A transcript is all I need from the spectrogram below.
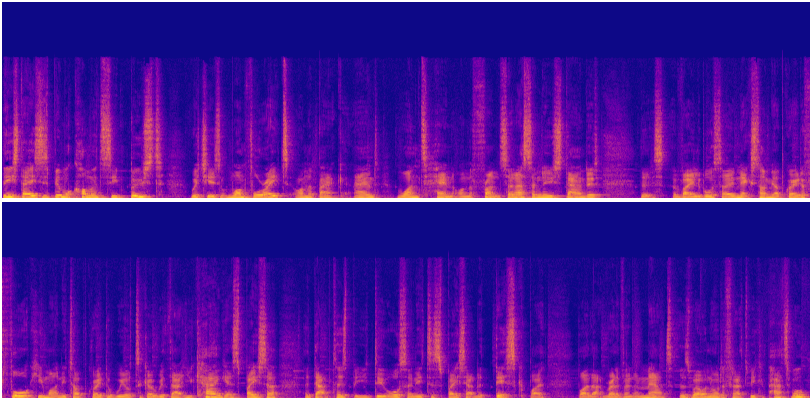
These days it's a bit more common to see boost, which is 148 on the back and 110 on the front. So that's a new standard that's available. So next time you upgrade a fork, you might need to upgrade the wheel to go with that. You can get spacer adapters, but you do also need to space out the disc by, by that relevant amount as well in order for that to be compatible.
